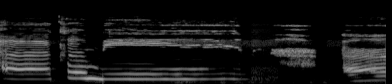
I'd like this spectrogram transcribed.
ha Camille Amen.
